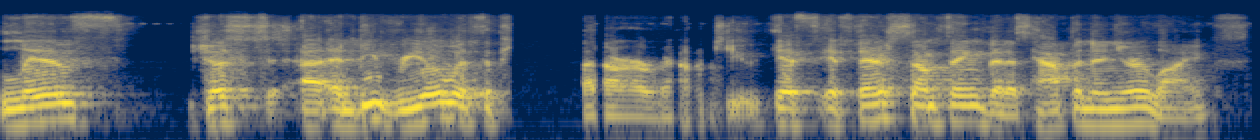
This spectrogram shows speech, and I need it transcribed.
Live just uh, and be real with the people that are around you. If if there's something that has happened in your life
